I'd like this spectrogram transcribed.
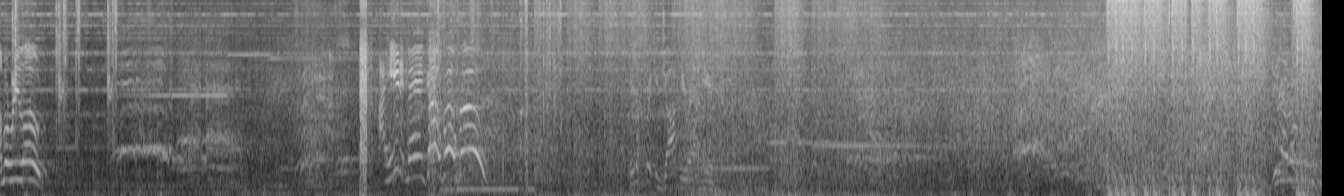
I'm a reload. I hit it, man. Go, go, go. There's a freaking jockey around here. Reload.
